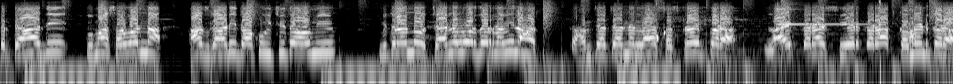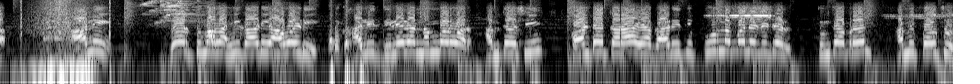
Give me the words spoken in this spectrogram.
तर त्याआधी तुम्हा सर्वांना आज गाडी दाखवू इच्छितो आहो मी मित्रांनो चॅनलवर जर नवीन आहात तर आमच्या चॅनलला सबस्क्राईब करा लाईक करा शेअर करा कमेंट करा. आणि जर तुम्हाला ही गाडी आवडली तर खाली दिलेल्या नंबरवर आमच्याशी कॉन्टॅक्ट करा. या गाडीची पूर्णपणे डिटेल तुमच्यापर्यंत आम्ही पोहोचू.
